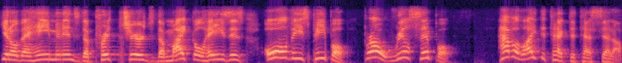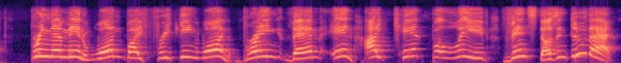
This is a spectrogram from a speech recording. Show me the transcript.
you know, the Heymans, the Pritchards, the Michael Hayeses, all these people, bro, real simple. Have a lie detector test set up. Bring them in one by freaking one. Bring them in. I can't believe Vince doesn't do that.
